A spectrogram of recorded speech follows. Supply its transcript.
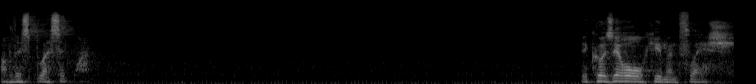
of this blessed one. Because all human flesh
